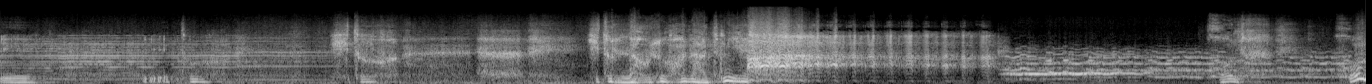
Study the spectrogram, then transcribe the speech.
ये ये तो ये तो ये तो लहूलुहान आदमी है। खून खून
